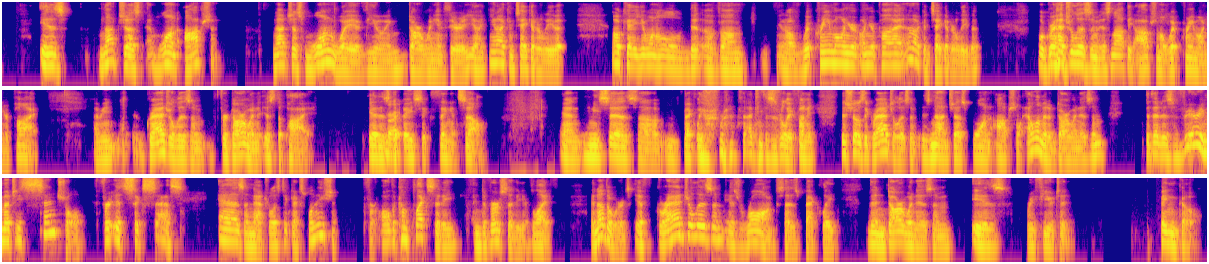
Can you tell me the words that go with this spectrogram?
is not just one option, not just one way of viewing Darwinian theory. Yeah, you know, I can take it or leave it. Okay, you want a little bit of um, you know whipped cream on your on your pie? Oh, I can take it or leave it. Well, gradualism is not the optional whipped cream on your pie. I mean, gradualism for Darwin is the pie. It is right. the basic thing itself. And, and he says, uh, Bechly, I think this is really funny. This shows that gradualism is not just one optional element of Darwinism, but that is very much essential for its success as a naturalistic explanation for all the complexity and diversity of life. In other words, if gradualism is wrong, says Bechly, then Darwinism is refuted. Bingo.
